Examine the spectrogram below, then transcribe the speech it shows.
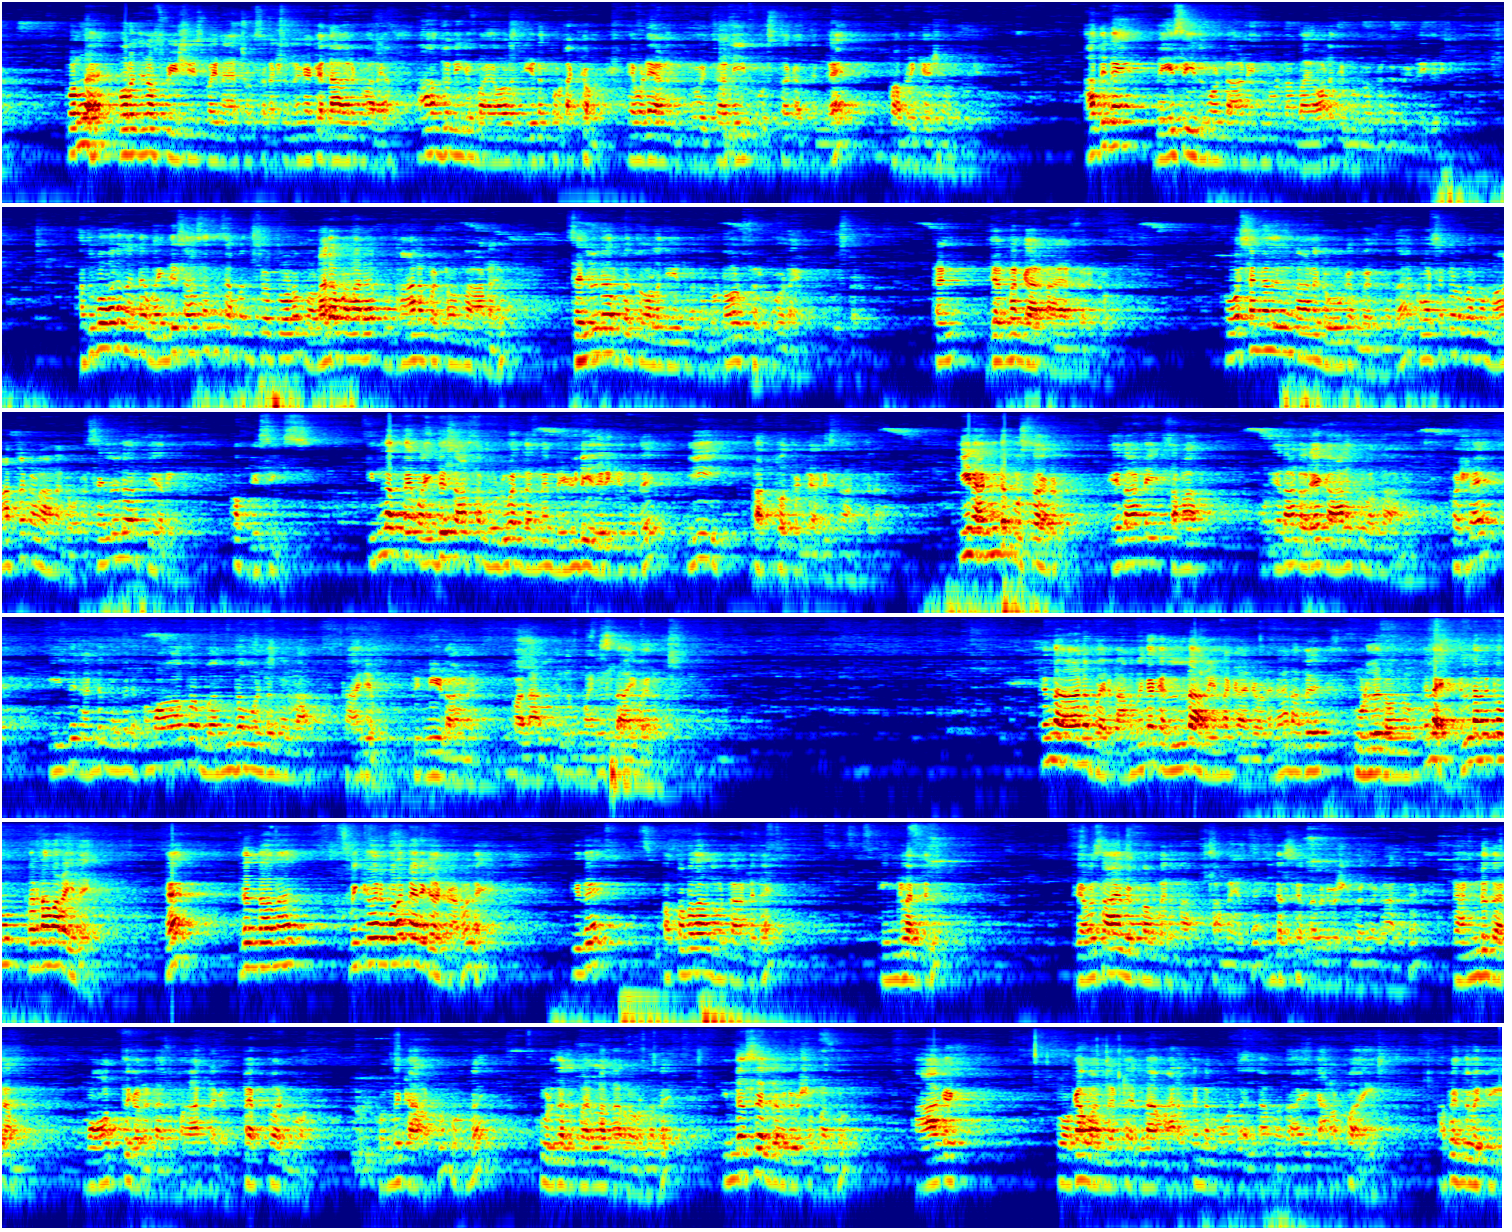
ഒന്ന് original species by natural selection നിങ്ങൾക്ക് എല്ലാവർക്കും അറിയാം ആധുനിക ബയോളജിയുടെ തുടക്കം എവിടെയാണെന്ന് ചോദിച്ചാൽ ഈ പുസ്തകത്തിന്റെ പബ്ലിക്കേഷൻ അതിനെ ബേസ് ചെയ്തുകൊണ്ടാണ് ഇന്നുള്ള ബയോളജി മുഴുവൻ തന്നെ അതുപോലെ തന്നെ വൈദ്യശാസ്ത്രത്തെ സംബന്ധിച്ചിടത്തോളം വളരെ വളരെ പ്രധാനപ്പെട്ട ഒന്നാണ് സെല്ലുലാർ പെത്തോളജി എന്ന് പറഞ്ഞ റുഡോൾഫ് ഫെർക്കോയുടെ പുസ്തകം. ജർമ്മൻകാരനായ ഫെർക്കോ. കോശങ്ങളിൽ നിന്നാണ് രോഗം വരുന്നത്. ആ കോശങ്ങളിൽ വന്ന മാറ്റങ്ങളാണ് രോഗം. സെല്ലുലാർ തിയറി ഓഫ് ഡിസീസ് ഇന്നത്തെ വൈദ്യശാസ്ത്രം മുഴുവൻ തന്നെ ബിൽഡ് ചെയ്തിരിക്കുന്നത് ഈ തത്വത്തിന്റെ അടിസ്ഥാനത്തിലാണ്. ഈ രണ്ട് പുസ്തകങ്ങളും ഏതാണ്ട് സമ ഏതാണ്ട് ഒരേ കാലത്ത് വന്നതാണ്. പക്ഷേ ഇത് രണ്ടും തമ്മിൽ എത്രമാത്രം ബന്ധമുണ്ടെന്നുള്ള കാര്യം പിന്നീടാണ് പല മനസ്സിലായി വരുന്നത് എന്താണ് പരിണാമം? നിങ്ങൾക്ക് എല്ലാം അറിയുന്ന കാര്യമാണ്. ഞാനത് കൂടുതലൊന്നും അല്ലേ? എല്ലാവർക്കും പരിണാമം അറിയില്ലേ? ഏ? ഇതെന്താന്ന് മിക്കവരും കുറെ പേര് കേൾക്കാണോ അല്ലേ? ഇത് പത്തൊമ്പതാം നൂറ്റാണ്ടിലെ ഇംഗ്ലണ്ടിൽ വ്യവസായ വിപ്ലവം വരുന്ന സമയത്ത് ഇൻഡസ്ട്രിയൽ റവല്യൂഷൻ വരുന്ന കാലത്ത് രണ്ടു തരം മോത്തുകൾ ഉണ്ടായിരുന്നു പാറ്റകൾ പെപ്പർ മോത്ത്. ഒന്ന് കറുപ്പും ഒന്ന് കൂടുതൽ വെള്ള നിറമുള്ളത്. ഇൻഡസ്ട്രിയൽ റവല്യൂഷൻ വന്നു. ആകെ പുക വന്നിട്ട് എല്ലാ മരത്തിന്റെ മുകളിലെല്ലാം ഇതായി കറുപ്പായി. അപ്പൊ എന്ത് പറ്റി?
